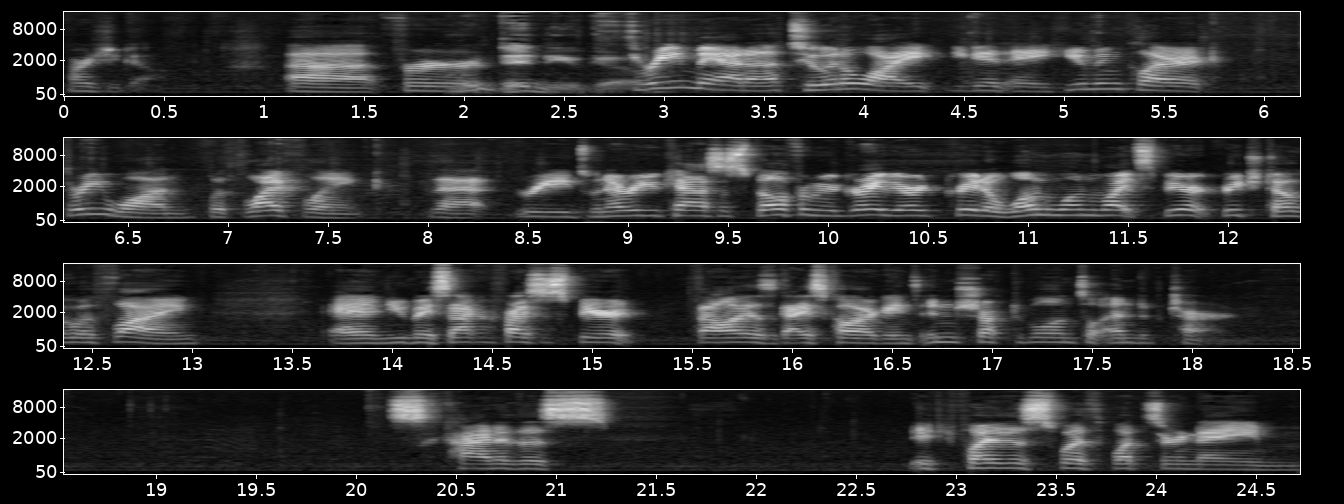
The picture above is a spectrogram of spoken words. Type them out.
Where'd you go? Uh, Where for did you go? three mana, two and a white, you get a human cleric, three one with lifelink that reads: Whenever you cast a spell from your graveyard, create a one one white spirit creature token with flying, and you may sacrifice a spirit. Thalia's Geistcaller gains indestructible until end of turn. It's kind of this. If you play this with what's her name,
